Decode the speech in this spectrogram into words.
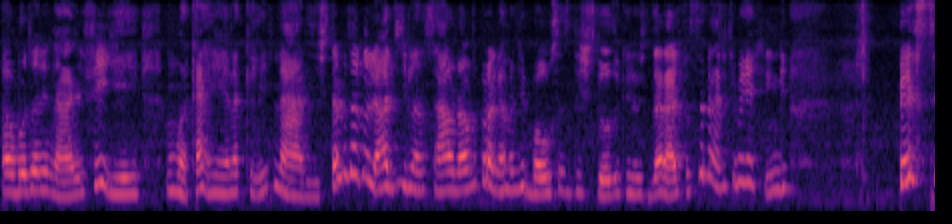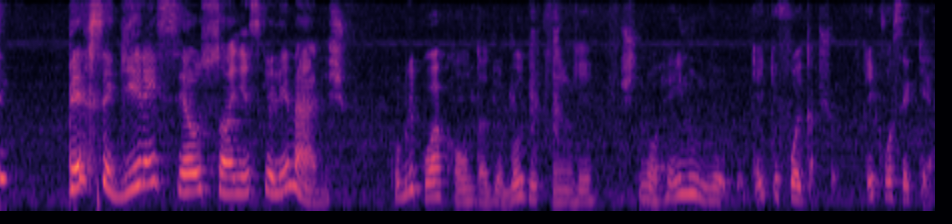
a oportunidade de seguir uma carreira culinária. Estamos orgulhosos de lançar o um novo programa de bolsas de estudo que ajudará os funcionários de Burger King perse perseguirem seus sonhos culinários. Publicou a conta do Burger King no Reino Unido. O que, que foi, cachorro? O que, que você quer?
